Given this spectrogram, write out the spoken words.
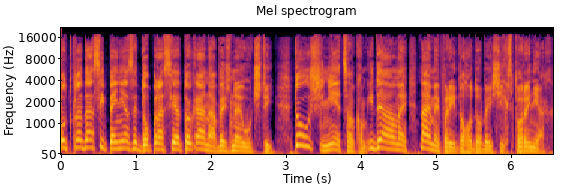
Odkladá si peniaze do prasiatok a na bežné účty. To už nie je celkom ideálne, najmä pri dlhodobejších sporeniach.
